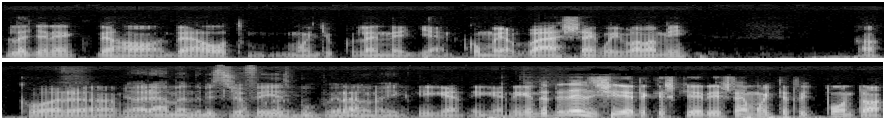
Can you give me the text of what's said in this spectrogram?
legyenek, de ha, de ha ott mondjuk lenne egy ilyen komolyabb válság, vagy valami, akkor... Ja, rámenne biztos a Facebook, vagy valamelyik. Igen, igen, igen. De ez is érdekes kérdés, nem? Hogy, tehát, hogy pont a,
